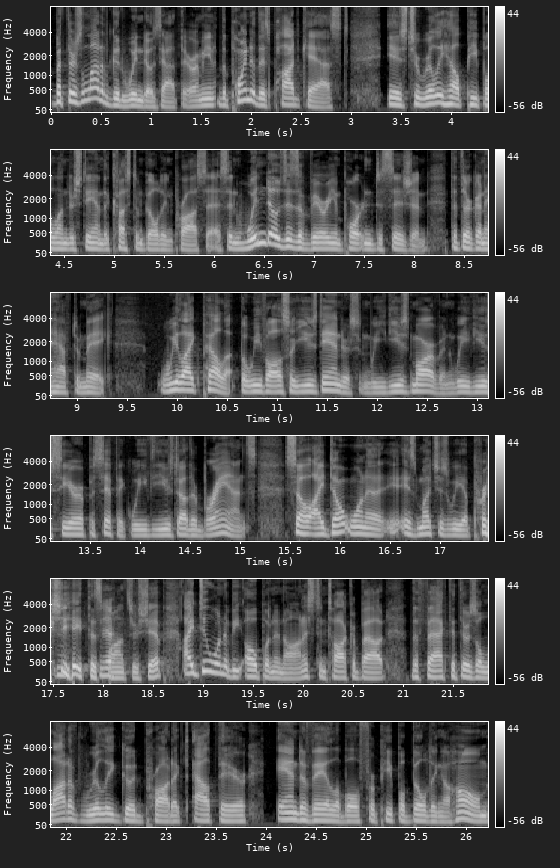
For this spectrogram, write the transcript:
But there's a lot of good windows out there. I mean, the point of this podcast is to really help people understand the custom building process, and windows is a very important decision that they're going to have to make we like Pella, but we've also used Andersen, we've used Marvin, we've used Sierra Pacific, we've used other brands. So I don't want to, as much as we appreciate the mm, sponsorship, yeah. I do want to be open and honest and talk about the fact that there's a lot of really good product out there and available for people building a home.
